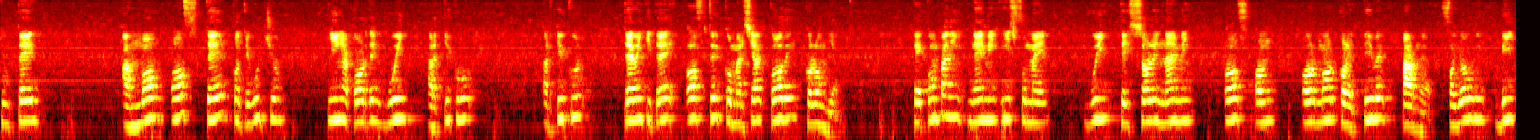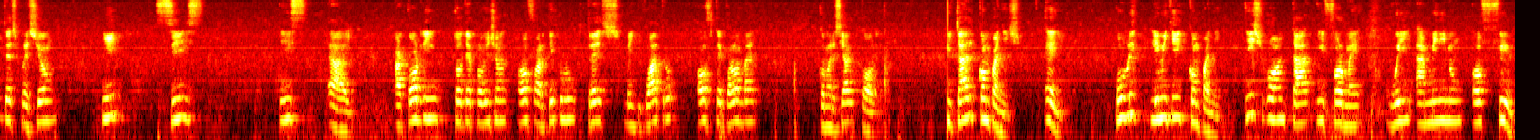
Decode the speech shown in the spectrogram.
to take among of their contribution in accordance with Article Article 323 of the Commercial Code Colombian. The company name is formed with the sole name of one or more collective partners, following by the expression "y this is I", according to the provisions of Article 324 of the Colombian Commercial Code. Capital companies. A. Public limited company is one that is formed with a minimum of five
